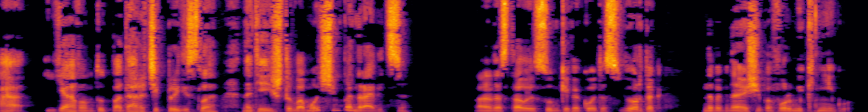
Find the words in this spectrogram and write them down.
«А я вам тут подарочек принесла. Надеюсь, что вам очень понравится». Она достала из сумки какой-то сверток, напоминающий по форме книгу.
